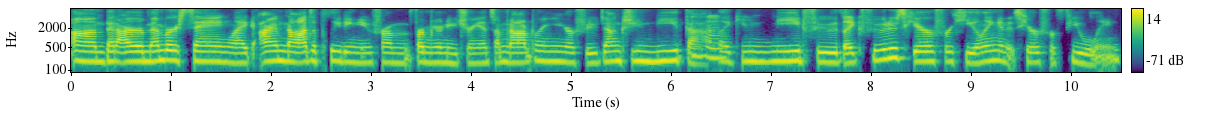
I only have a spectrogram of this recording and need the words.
Um but i remember saying like i'm not depleting you from from your nutrients. I'm not bringing your food down because you need that. Mhm. like you need food. Like food is here for healing and it's here for fueling.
